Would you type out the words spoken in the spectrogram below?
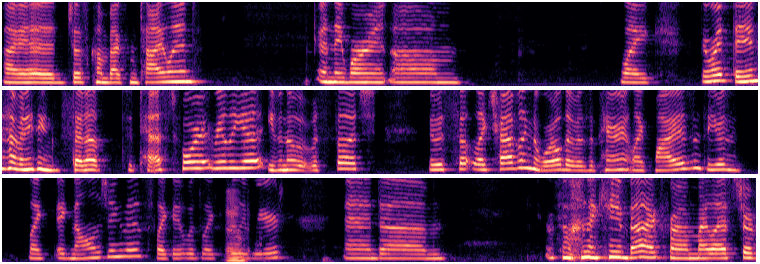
I had just come back from Thailand, and they weren't um, like they weren't they didn't have anything set up to test for it really yet, even though it was such it was so like traveling the world. It was apparent like why isn't the U.S. like acknowledging this? Like it was like really weird, and um, so when I came back from my last trip,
